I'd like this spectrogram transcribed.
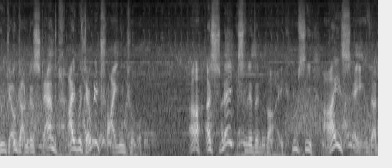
You don't understand. I was only trying to. Ah, a snake slithered by. You see, I saved that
